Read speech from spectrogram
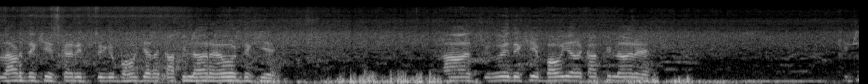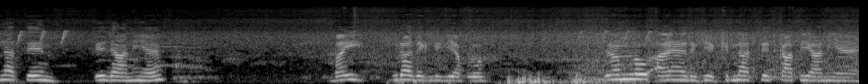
लहर देखिए, इसका देखिए बहुत ज़्यादा काफ़ी लहर है और देखिए। हाँ वो देखिए, बहुत ज़्यादा काफ़ी लहर है। कितना तेज तेज आनी है। भाई, पूरा देख लीजिए आप लोग। जब हम लोग आए हैं, देखिए कितना तेज काफ़ी आनी है।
